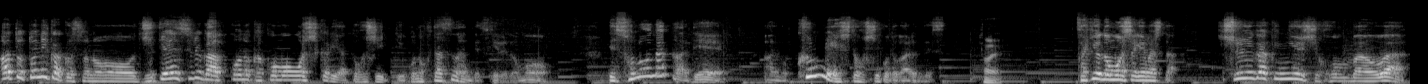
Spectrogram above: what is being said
あととにかくその受験する学校の過去問をしっかりやってほしいっていうこの2つなんですけれども、でその中であの訓練してほしいことがあるんです。はい。先ほど申し上げました。中学入試本番は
